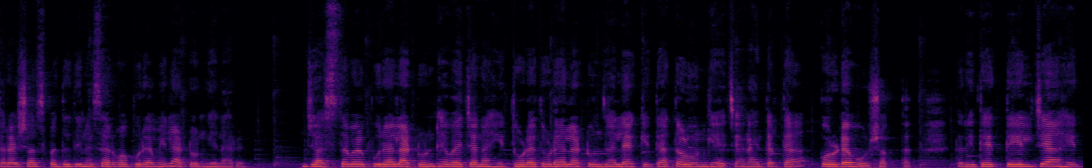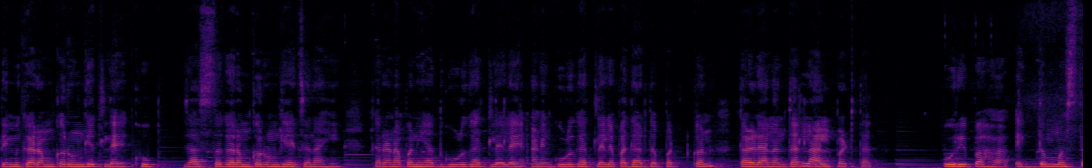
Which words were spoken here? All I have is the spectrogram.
तर अशाच पद्धतीने सर्व पुऱ्या मी लाटून घेणार आहे. जास्त वेळ पुऱ्या लाटून ठेवायच्या नाही थोड्या थोड्या लाटून झाल्या की त्या तळून घ्यायच्या नाहीतर त्या कोरड्या होऊ शकतात. तर इथे तेल जे आहे ते मी गरम करून घेतलं आहे खूप जास्त गरम करून घ्यायचं नाही कारण आपण यात गूळ घातलेलं आहे आणि गूळ घातलेले पदार्थ पटकन तळल्यानंतर लाल पडतात. पुरी पहा एकदम मस्त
